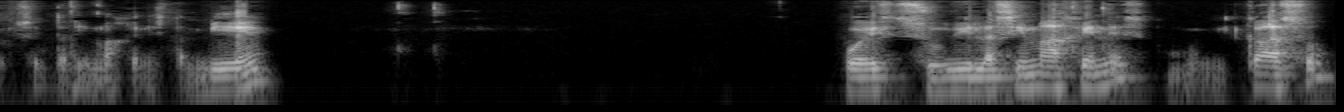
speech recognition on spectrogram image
Insertar imágenes también. Puedes subir las imágenes, como en mi caso.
